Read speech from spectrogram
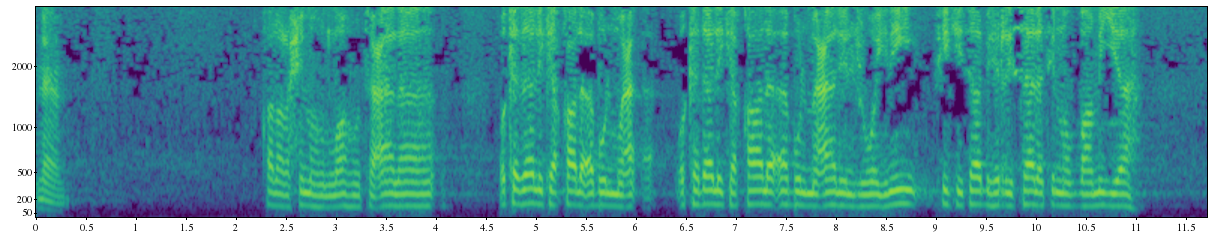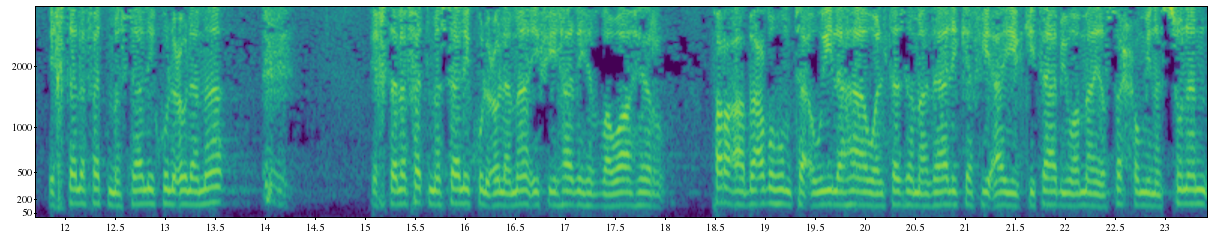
نعم. قال رحمه الله تعالى وكذلك قال أبو المع... وكذلك قال أبو المعالي الجويني في كتابه الرسالة النظامية. اختلفت مسالك العلماء اختلفت مسالك العلماء في هذه الظواهر. فرأى بعضهم تأويلها والتزم ذلك في آي الكتاب وما يصح من السنن.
